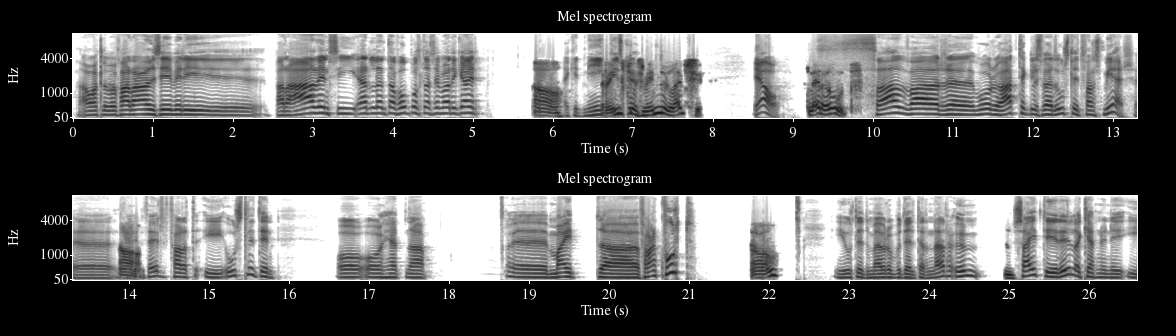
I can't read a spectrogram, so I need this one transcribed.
Þá ætlum við að fara aðeins yfir í bara aðeins í erlenda fótbolta sem var í gær. Ekkert mikið sko. Reynsins vinnur Leipzig. Já, það var, uh, voru aðteglisverð úslit fannst mér. Já. þeir, þeir fara t- í úslitin og, og hérna uh, mæta Frankfurt. Já, í úslitum Evropadeildarinnar um Mm. sæti í riðlakefninni í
